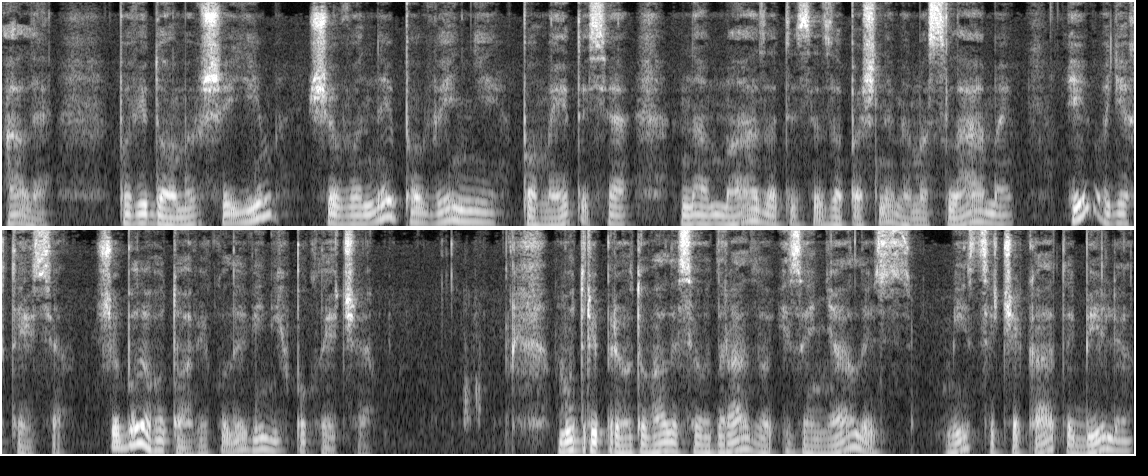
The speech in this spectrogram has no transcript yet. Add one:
але повідомивши їм, що вони повинні помитися, намазатися запашними маслами і одягтися, щоб були готові, коли він їх покличе. Мудрі приготувалися одразу і зайнялись місце чекати біля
